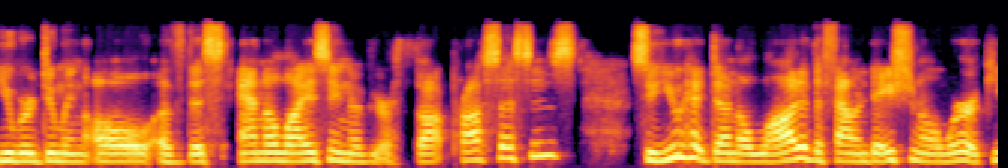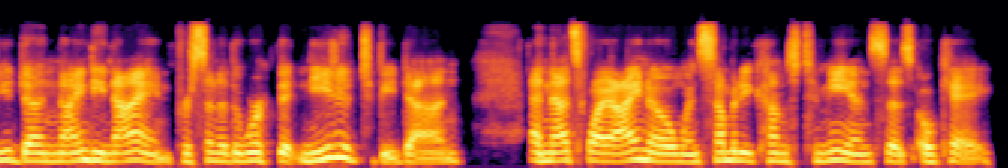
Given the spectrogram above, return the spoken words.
You were doing all of this analyzing of your thought processes. So you had done a lot of the foundational work. You'd done 99% of the work that needed to be done. And that's why I know when somebody comes to me and says, okay,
